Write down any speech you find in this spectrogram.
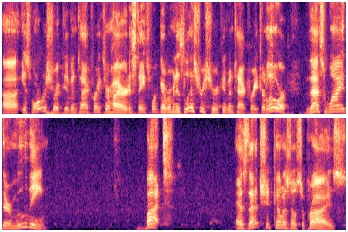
uh, is more restrictive and tax rates are higher to states where government is less restrictive and tax rates are lower. That's why they're moving. But as that should come as no surprise,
